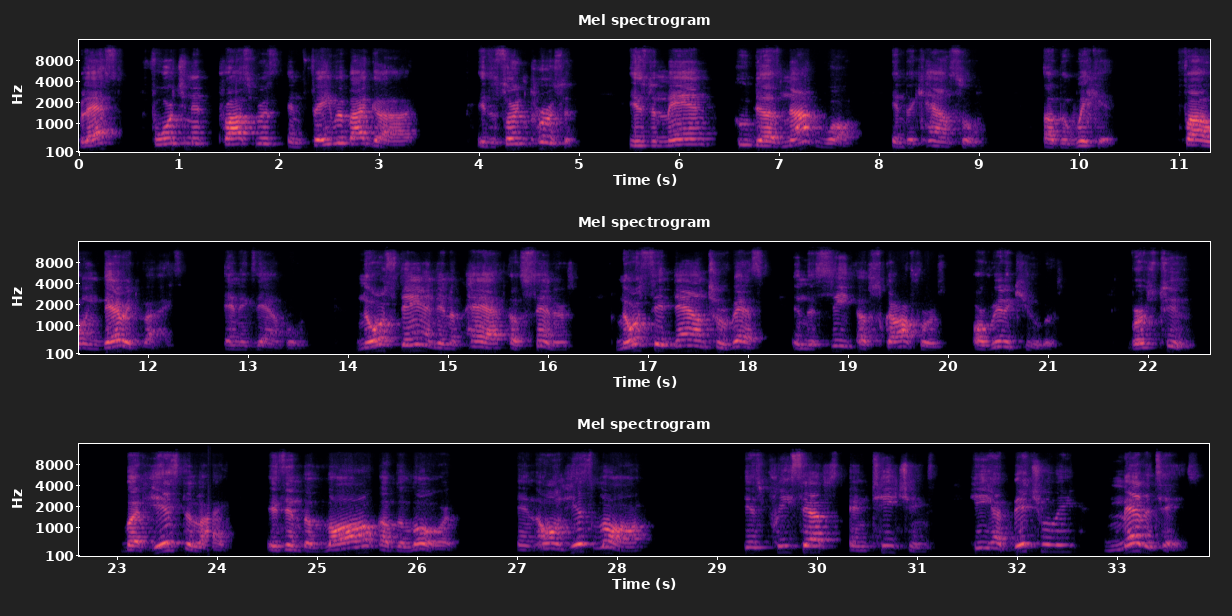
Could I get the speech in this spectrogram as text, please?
blessed, fortunate, prosperous, and favored by God is a certain person, is the man who does not walk in the counsel of the wicked, following their advice and example, nor stand in the path of sinners, nor sit down to rest in the seat of scoffers or ridiculers. Verse 2 But his delight is in the law of the Lord, and on his law, his precepts and teachings, he habitually meditates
